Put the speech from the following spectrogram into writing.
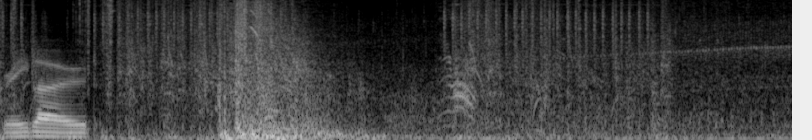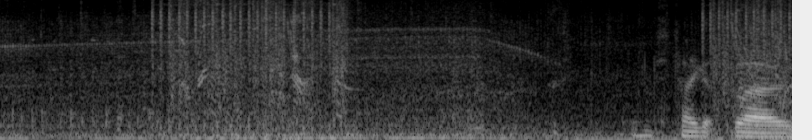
Reload. Just take it slow.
